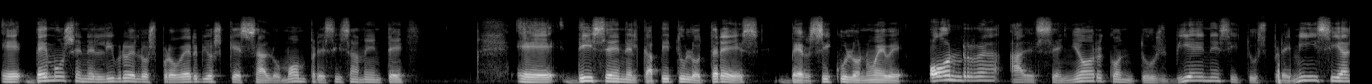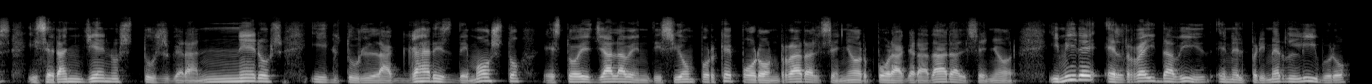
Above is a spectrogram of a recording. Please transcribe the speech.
eh, vemos en el libro de los Proverbios que Salomón precisamente eh, dice en el capítulo 3, versículo 9, Honra al Señor con tus bienes y tus premicias, y serán llenos tus graneros y tus lagares de mosto. Esto es ya la bendición. ¿Por qué? Por honrar al Señor, por agradar al Señor. Y mire el rey David en el primer libro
